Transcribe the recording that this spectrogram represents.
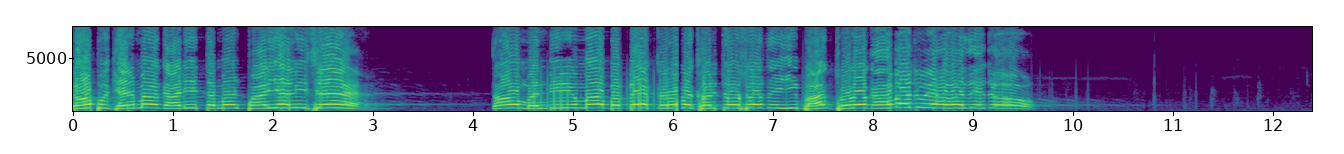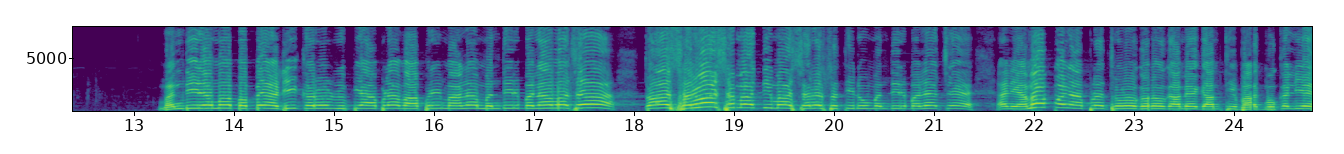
ટોપ ઘેરમાં ગાડી તમને પાડિયાલી છે. તો મંદિરમાં બબે કરોડ ખર્ચો છો તો એ ભાગ થોડોક આ બાજુ આવવા દેજો. મંદિરમાં બબ્બે અઢી કરોડ રૂપિયા આપણે વાપરી માના મંદિર બનાવે છે, તો આ સર્વ સમાધિમાં સરસ્વતીનું મંદિર બને છે. અને એમાં પણ આપણે થોડો ઘણો ગામે ગામથી ભાગ મોકલીએ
